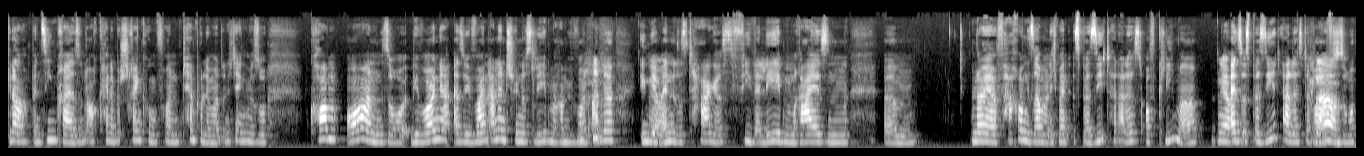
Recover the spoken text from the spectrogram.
genau, Benzinpreise und auch keine Beschränkung von Tempolimit. Und ich denke mir so, come on, so, wir wollen ja, also wir wollen alle ein schönes Leben haben, wir wollen alle irgendwie am Ende des Tages viel erleben, reisen, ähm, neue Erfahrungen sammeln. Ich meine, es basiert halt alles auf Klima. Ja. Also es basiert alles darauf. Klar. So. Und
